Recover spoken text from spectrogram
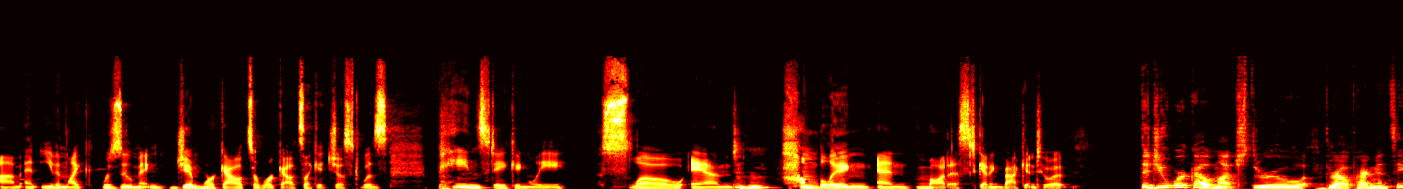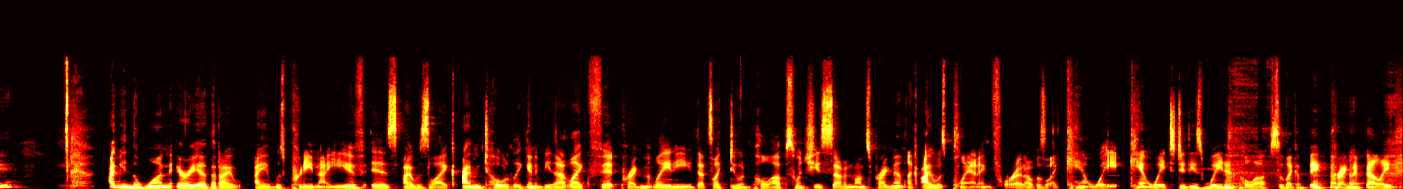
um, and even like resuming gym workouts or workouts like it just was painstakingly slow and mm-hmm. humbling and modest getting back into it did you work out much through throughout pregnancy I mean, the one area that I I was pretty naive is I was like, I'm totally going to be that like fit pregnant lady that's like doing pull ups when she's seven months pregnant. Like I was planning for it. I was like, can't wait, can't wait to do these weighted pull ups with like a big pregnant belly.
